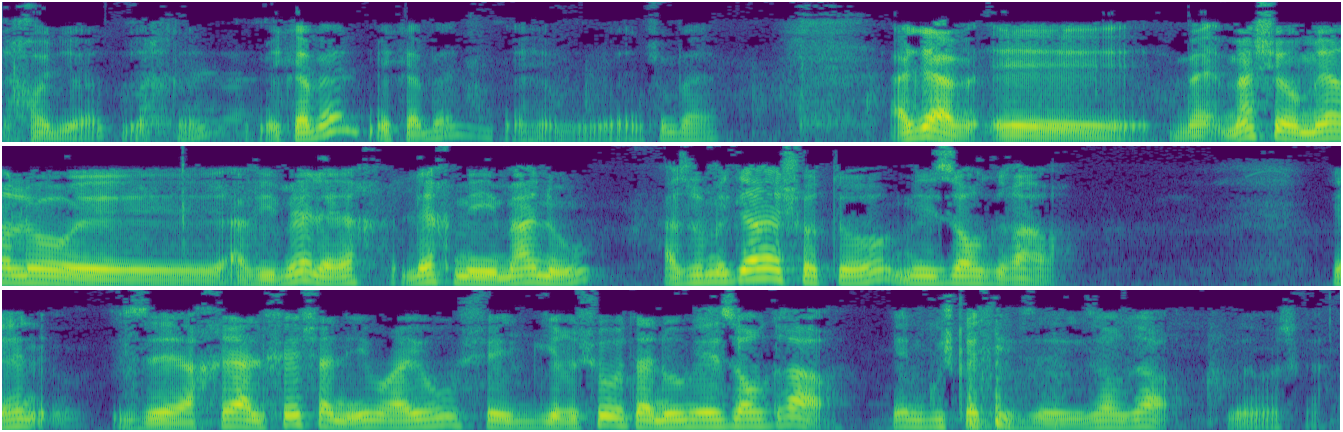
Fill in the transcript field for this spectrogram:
יכול להיות, בהחלט. מקבל, מקבל, אין שום בעיה. אגב, אה, מה שאומר לו אה, אבימלך, לך מעמנו, אז הוא מגרש אותו מאזור גרר. כן? זה אחרי אלפי שנים ראו שגירשו אותנו מאזור גרר. כן, גוש קטיף זה אזור גרר, זה ממש ככה.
